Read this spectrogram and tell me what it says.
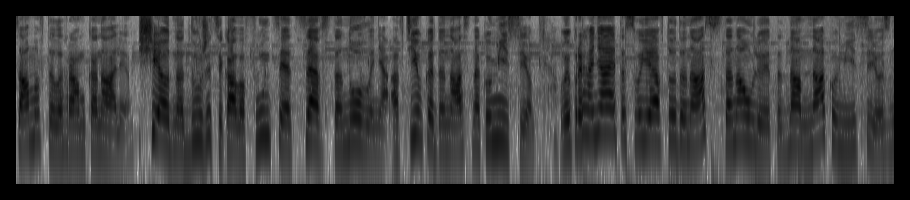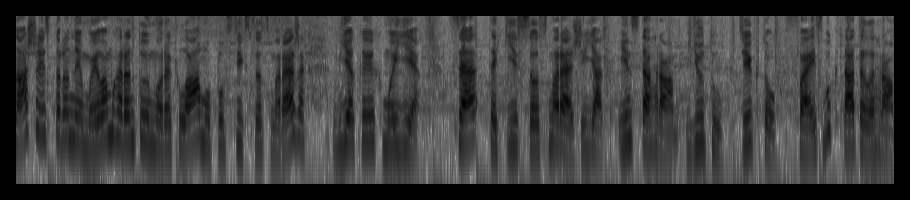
саме в телеграм-каналі. Ще одна дуже цікава функція це встановлення автівки до нас на комісію. Ви приганяєте своє авто до нас, встановлюєте нам на комісію. З нашої сторони ми вам гарантуємо рекламу по всіх соцмережах, в яких ми є. Це такі соцмережі, як Instagram, YouTube, TikTok, Facebook та Telegram.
